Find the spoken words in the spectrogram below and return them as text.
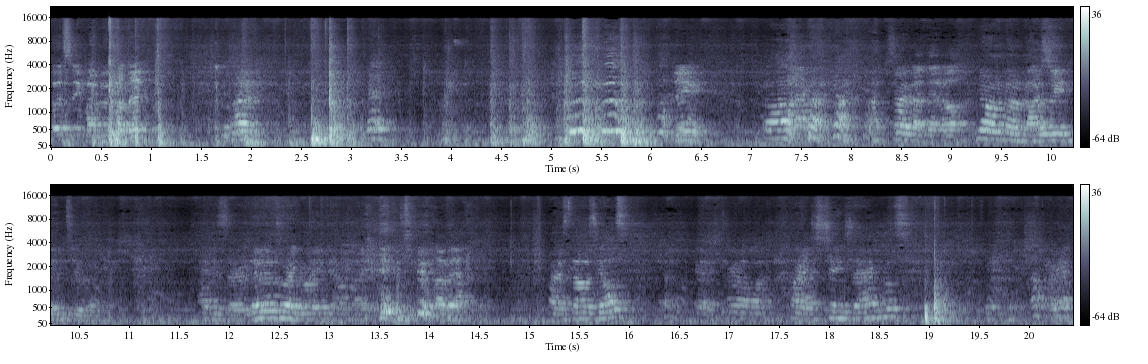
Posting my move. How dead? Eleven. Good. Big. Sorry about that, all. No, no, no. I leaned into it. I deserve it. It like right down my head. My bad. All right, so that was y'all's. Good. Trail one. All right, just change the angles. All right.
